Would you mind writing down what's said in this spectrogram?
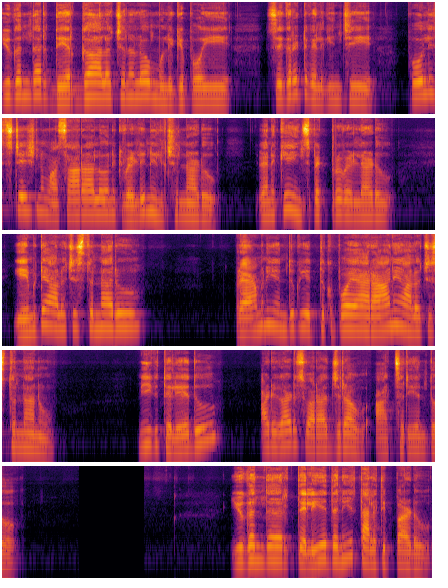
యుగంధర్ దీర్ఘ ఆలోచనలో మునిగిపోయి సిగరెట్ వెలిగించి పోలీస్ స్టేషన్ వసారాలోనికి వెళ్ళి నిల్చున్నాడు. వెనకే ఇన్స్పెక్టర్ వెళ్ళాడు. ఏమిటి ఆలోచిస్తున్నారు? ప్రేమను ఎందుకు ఎత్తుకుపోయారా అని ఆలోచిస్తున్నాను. మీకు తెలియదు? అడిగాడు స్వరాజ్యరావు ఆశ్చర్యంతో. యుగంధర్ తెలియదని తలతిప్పాడు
